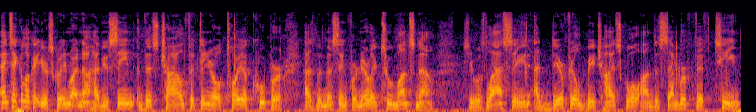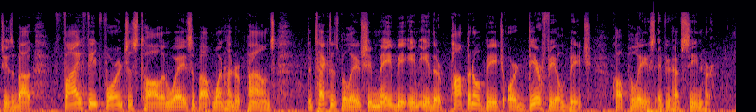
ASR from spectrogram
And take a look at your screen right now. Have you seen this child? 15-year-old Toya Cooper has been missing for nearly two months now. She was last seen at Deerfield Beach High School on December 15th. She's about 5 feet 4 inches tall and weighs about 100 pounds. Detectives believe she may be in either Pompano Beach or Deerfield Beach. Call police if you have seen her.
